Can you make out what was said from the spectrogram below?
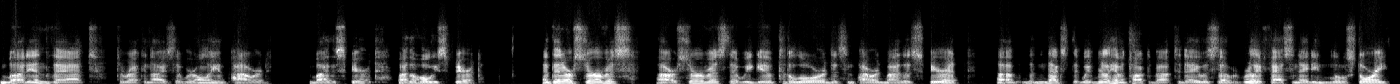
but in that, to recognize that we're only empowered by the Spirit, by the Holy Spirit. And then our service, our service that we give to the Lord that's empowered by the Spirit. Uh, the next that we really haven't talked about today was a really fascinating little story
